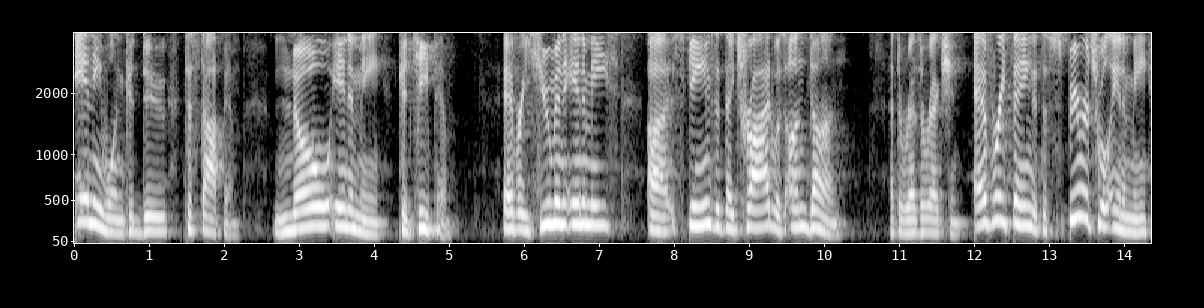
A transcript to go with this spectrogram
anyone could do to stop him. No enemy could keep him. Every human enemy's uh, schemes that they tried was undone at the resurrection. Everything that the spiritual enemy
